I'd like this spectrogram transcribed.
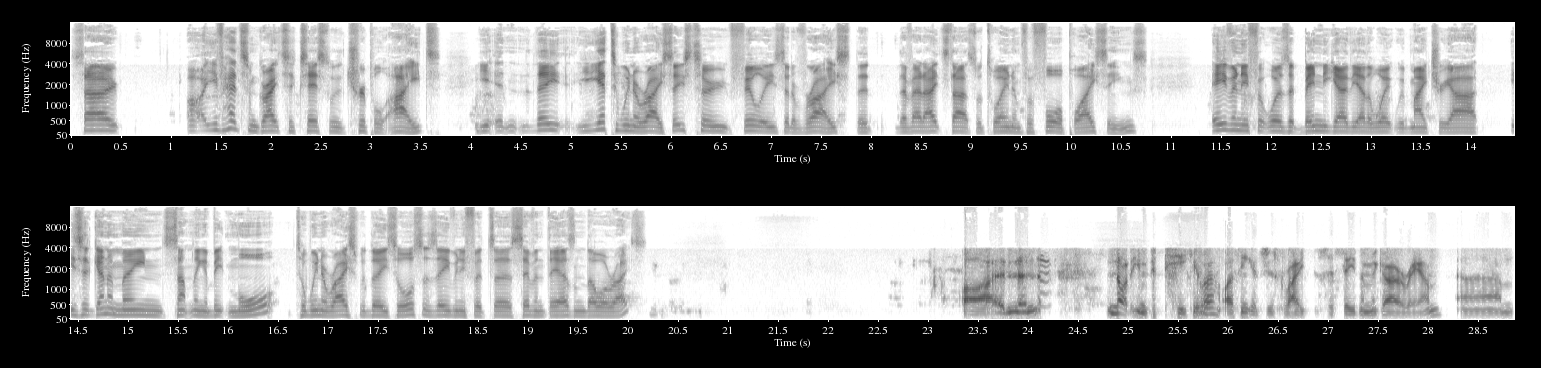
So, oh, you've had some great success with Triple Eight. You, they, you yet to win a race. These two fillies that have raced, that they've had eight starts between them for four placings. Even if it was at Bendigo the other week with Matriarch, is it going to mean something a bit more to win a race with these horses, even if it's a seven thousand dollar race? Uh, n- not in particular. I think it's just great to see them go around. Um,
